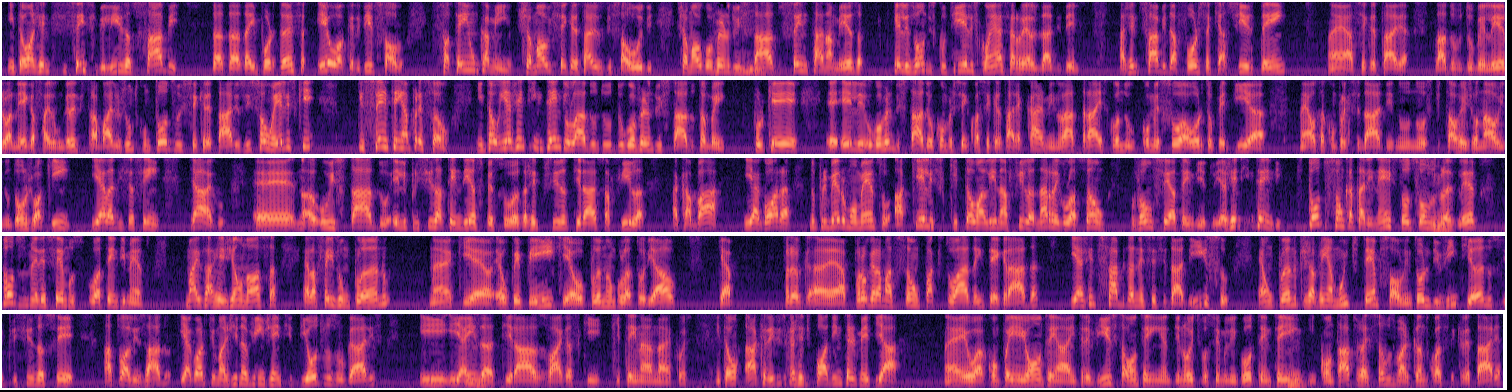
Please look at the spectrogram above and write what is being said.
Então a gente se sensibiliza, sabe da, da, da importância. Eu acredito, Saulo, só tem um caminho: chamar os secretários de saúde, chamar o governo do estado, sentar na mesa, que eles vão discutir, eles conhecem a realidade deles. A gente sabe da força que a CIR tem, né, a secretária lá do, do Meleiro, a Nega, faz um grande trabalho junto com todos os secretários, e são eles que que sentem a pressão. Então, e a gente entende o lado do, do governo do estado também, porque eh, ele, o governo do estado, eu conversei com a secretária Carmen lá atrás, quando começou a ortopedia, né, alta complexidade no, no hospital regional e no Dom Joaquim, e ela disse assim, Tiago, é, o Estado ele precisa atender as pessoas, a gente precisa tirar essa fila, acabar. E agora, no primeiro momento, aqueles que estão ali na fila na regulação vão ser atendidos. E a gente entende que todos são catarinenses, todos somos Sim. brasileiros, todos merecemos o atendimento. Mas a região nossa, ela fez um plano, né, que é, é o PPI, que é o plano ambulatorial, que é a, é a programação pactuada integrada, e a gente sabe da necessidade. Isso é um plano que já vem há muito tempo, Saulo, em torno de 20 anos, e precisa ser atualizado. E agora tu imagina vir gente de outros lugares e, e ainda tirar as vagas que, que tem na, na coisa. Então, acredito que a gente pode intermediar. Né? Eu acompanhei ontem a entrevista, ontem de noite você me ligou, tentei em, em, contato, já estamos marcando com a secretária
